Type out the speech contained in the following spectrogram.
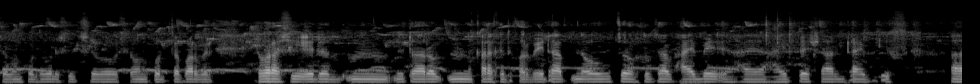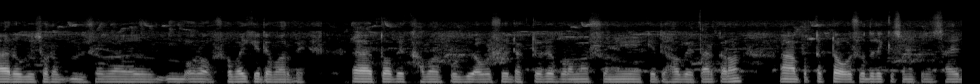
সেবন করতে বলে ঠিক সেভাবে সেবন করতে পারবেন। এবার আসি, এটা এটা আরও কারা খেতে পারবে? এটা উচ্চ রক্তচাপ হাই হাই প্রেশার ডায়াবেটিস রোগী ছোট সবাই খেতে পারবে। তবে খাবার পূর্বে অবশ্যই ডাক্তারের পরামর্শ নিয়ে খেতে হবে। তার কারণ প্রত্যেকটা ওষুধের কিছু না কিছু সাইড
